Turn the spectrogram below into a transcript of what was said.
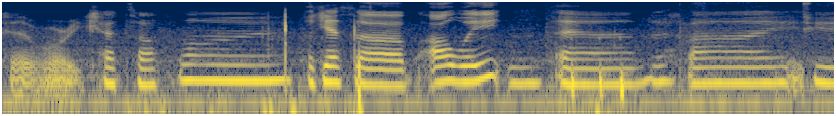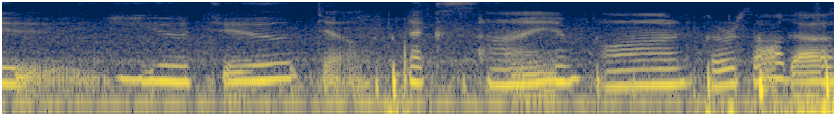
Okay, Rory Cat's offline. I guess uh, I'll wait and, bye to YouTube till next time on Saga.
